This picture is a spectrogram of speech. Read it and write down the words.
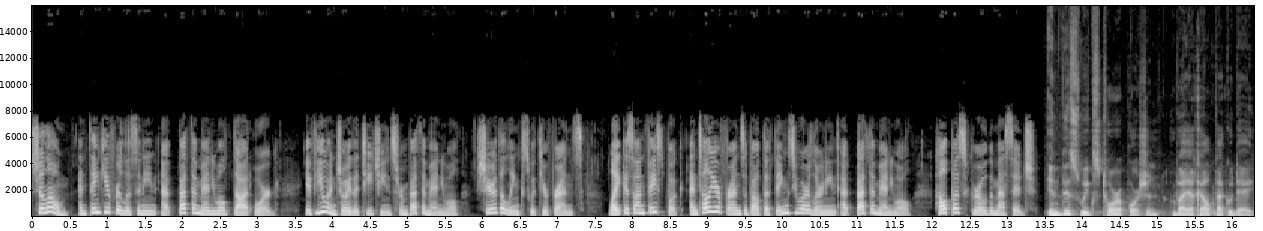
Shalom, and thank you for listening at bethemanuel.org. If you enjoy the teachings from Beth Emanuel, share the links with your friends. Like us on Facebook and tell your friends about the things you are learning at Beth Emanuel. Help us grow the message. In this week's Torah portion, Vayachel Pekudei,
